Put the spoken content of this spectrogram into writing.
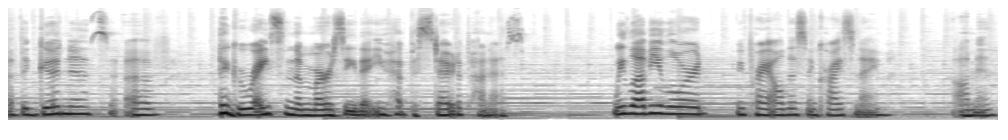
of the goodness of the grace and the mercy that you have bestowed upon us. We love you, Lord. We pray all this in Christ's name. Amen.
